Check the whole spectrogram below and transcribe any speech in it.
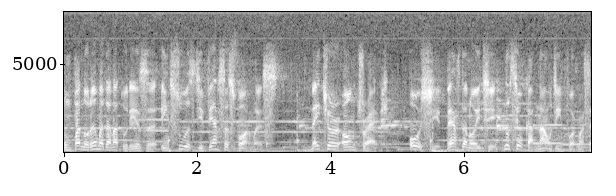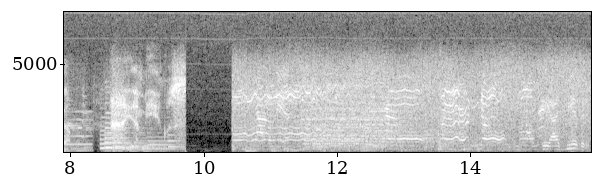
Um panorama da natureza em suas diversas formas. Nature on Track. Hoje, 10 da noite, no seu canal de informação. Ai, amigos. The idea that it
